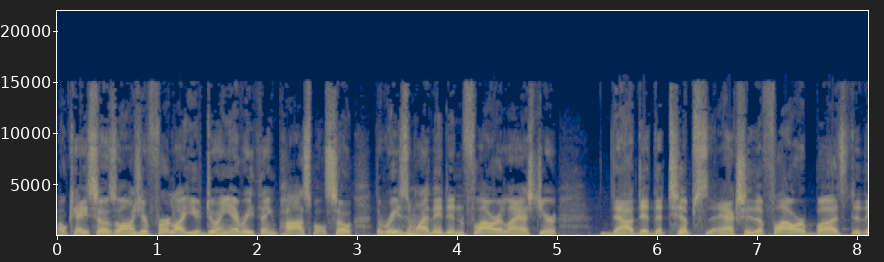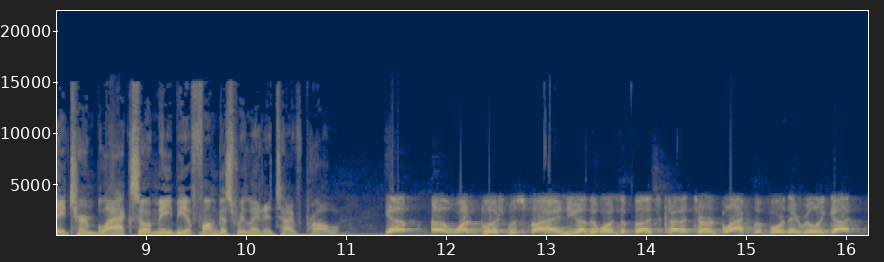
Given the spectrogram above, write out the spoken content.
Okay, so as long as you're fertilizing, you're doing everything possible. So the reason why they didn't flower last year, now did the tips actually the flower buds did they turn black? So it may be a fungus related type problem. Yeah. Uh, one bush was fine. The other one, the buds kind of turned black before they really got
